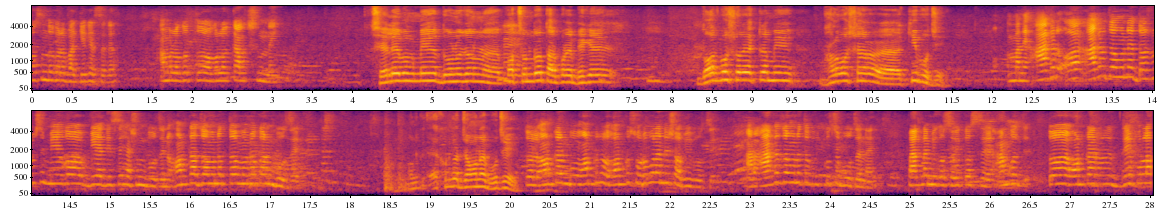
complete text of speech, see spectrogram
পছন্দ করে ভাগ্যে গেছে গা। আমার লগত তো ওগুলো কালেকশন নেই। ছেলে এবং মেয়ে দুজন আহ, পছন্দ তারপরে ভেগে দশ বছরে একটা মেয়ে ভালোবাসার কি বোঝে? মানে আগের আগের জমানায় দশ বছর মেয়ে বিয়ে দিছে হ্যাঁ বোঝে না। অনকার জমানায় তো মনে করেন বোঝে। এখনকার জমানায় বোঝে? তাহলে অনকার অনকার অনকার ছোট বলা নিয়ে সবই বোঝে। আর আগের জমানায় তো কিছু বোঝে নাই। পাগলামি করছে ওই করছে। আমগো তো অনকার যে পোলা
